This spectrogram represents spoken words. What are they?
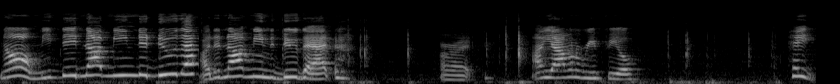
No, me did not mean to do that. I did not mean to do that. All right. Oh yeah, I'm gonna refill. Hey,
